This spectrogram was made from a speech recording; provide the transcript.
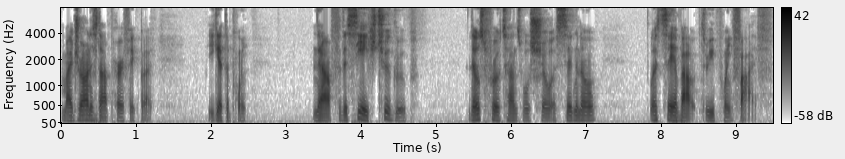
My drawing is not perfect, but you get the point. Now, for the CH2 group, those protons will show a signal, let's say about 3.5.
